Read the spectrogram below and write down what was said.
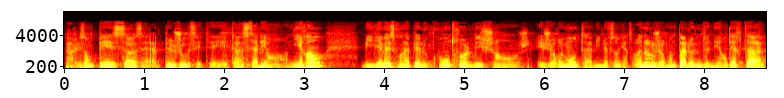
Par exemple, PSA, Peugeot s'était installé en Iran mais il y avait ce qu'on appelait le contrôle d'échange. Et je remonte à 1992, je ne remonte pas à l'homme de Néandertal.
